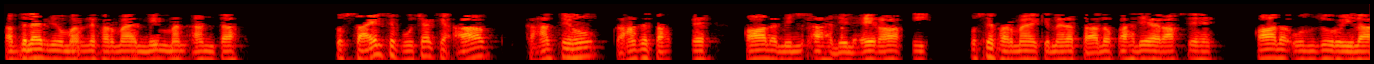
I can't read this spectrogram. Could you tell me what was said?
عبداللہ ابن عمر نے فرمایا، ممن انت؟ تو سائل سے پوچھا کہ آپ کہاں سے ہو کہاں سے تعلق ہے؟ قال، من اہل العراق. اس نے فرمایا کہ میرا تعلق اہل عراق سے ہے. قال، انظر الى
